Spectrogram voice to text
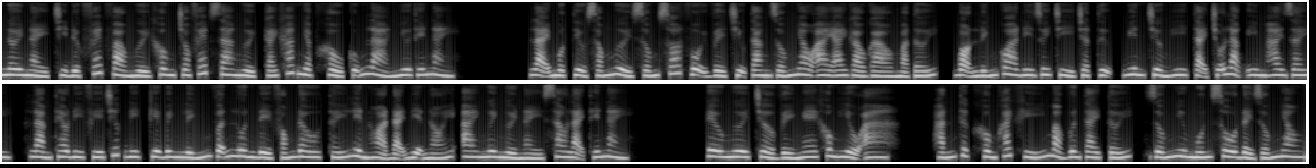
nơi này chỉ được phép vào người không cho phép ra người, cái khác nhập khẩu cũng là như thế này. Lại một tiểu sóng người sống sót vội về chịu tang giống nhau ai ai gào gào mà tới, bọn lính qua đi duy trì trật tự, biên trường hy tại chỗ lặng im 2 giây, làm theo đi phía trước đi kia binh lính vẫn luôn đề phóng đâu, thấy liền hỏa đại địa nói ai ngươi người này sao lại thế này. Kêu ngươi trở về nghe không hiểu a Hắn thực không khách khí mà vươn tay tới, giống như muốn xô đẩy giống nhau,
